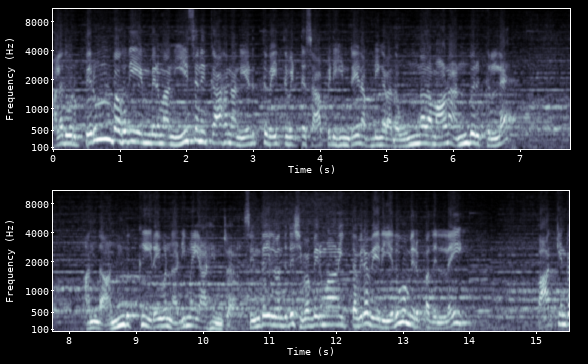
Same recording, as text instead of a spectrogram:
அல்லது ஒரு பெரும்பகுதி எம்பெருமான் ஈசனுக்காக நான் எடுத்து வைத்து விட்டு சாப்பிடுகின்றேன் அப்படிங்கிற அந்த உன்னதமான அன்பு இருக்குல்ல? அந்த அன்புக்கு இறைவன் அடிமையாகின்றார். சிந்தையில் வந்துட்டு சிவபெருமானை தவிர வேறு எதுவும் இருப்பதில்லை. பார்க்கின்ற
